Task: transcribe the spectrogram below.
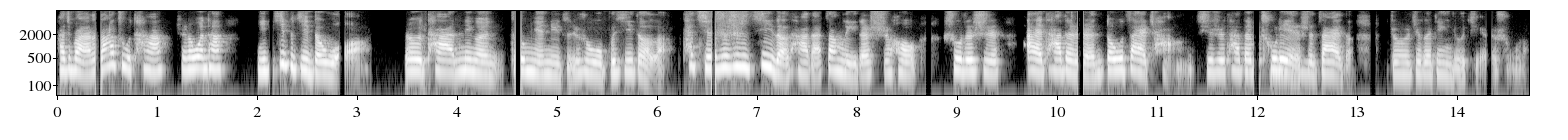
他就把她拉住，他就是问他：“你记不记得我？”然后他那个中年女子就说：“我不记得了。”他其实是记得他的。葬礼的时候说的是。爱他的人都在场，其实他的初恋也是在的，就是这个电影就结束了。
